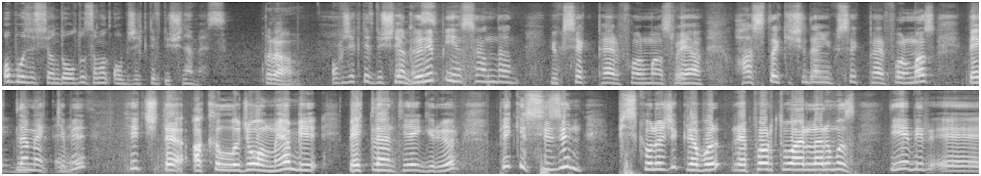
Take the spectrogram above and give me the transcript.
o pozisyonda olduğu zaman objektif düşünemez. Bravo. Objektif E, düşünemez. grip insandan yüksek performans veya hasta kişiden yüksek performans beklemek Bek- gibi evet. hiç de akıllıca olmayan bir beklentiye giriyor. Peki sizin psikolojik repertuarlarımız diye bir e,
